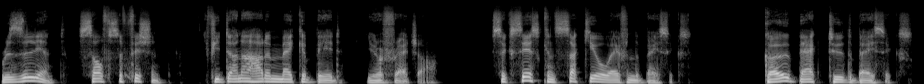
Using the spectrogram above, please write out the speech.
resilient, self sufficient. If you don't know how to make a bed, you're fragile. Success can suck you away from the basics. Go back to the basics.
